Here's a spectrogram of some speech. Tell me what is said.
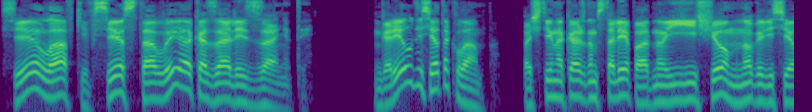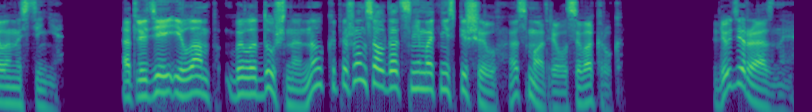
Все лавки, все столы оказались заняты. Горел десяток ламп. Почти на каждом столе по одной и еще много висело на стене. От людей и ламп было душно, но капюшон солдат снимать не спешил, осматривался вокруг. Люди разные,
